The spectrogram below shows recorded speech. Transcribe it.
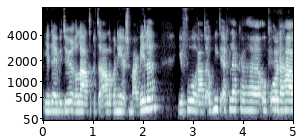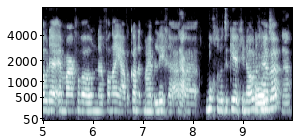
Je debiteuren laten betalen wanneer ze maar willen. Je voorraad ook niet echt lekker eh, op orde houden en maar gewoon eh, van nou ja, we kan het maar hebben liggen. Ja. eh, mochten we het een keertje nodig Ooit, hebben Ja.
